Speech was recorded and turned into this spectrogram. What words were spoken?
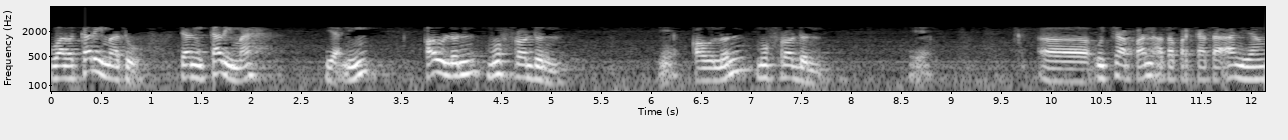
Wal kalimatu dan kalimah yakni qaulun mufradun. Ya, qaulun mufradun. Ya. Uh, ucapan atau perkataan yang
